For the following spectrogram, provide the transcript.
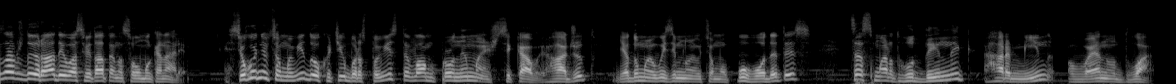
завжди, радий вас вітати на своєму каналі. Сьогодні в цьому відео хотів би розповісти вам про не менш цікавий гаджет. Я думаю, ви зі мною у цьому погодитесь. Це смарт-годинник Garmin Venu 2.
